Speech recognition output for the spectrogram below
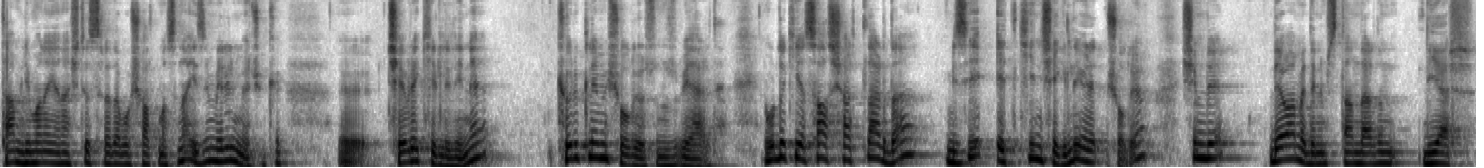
Tam limana yanaştığı sırada boşaltmasına izin verilmiyor çünkü e, çevre kirliliğine körüklemiş oluyorsunuz bir yerde. Buradaki yasal şartlar da bizi etkin şekilde yönetmiş oluyor. Şimdi devam edelim standardın diğer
